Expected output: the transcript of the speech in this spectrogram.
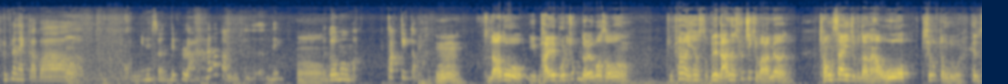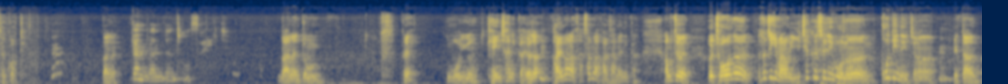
불편할까봐 어. 고민했었는데 별로 하나도 안 불편하던데. 어. 너무 막 꽉 낄까봐. 음. 나도 이 발 볼이 조금 넓어서 좀 편하게 신었어. 근데 나는 솔직히 말하면 정 사이즈보다는 한 5업, 10업 정도 해도 될 것 같아. 나는. 난 완전 정 사이즈. 나는 좀 그래? 뭐 이건 개인 차니까 여자 발마다 다 사람마다 발 다르니까 아무튼 그 저는 솔직히 말하면 이 체크 슬리브는 코디는 있잖아 일단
